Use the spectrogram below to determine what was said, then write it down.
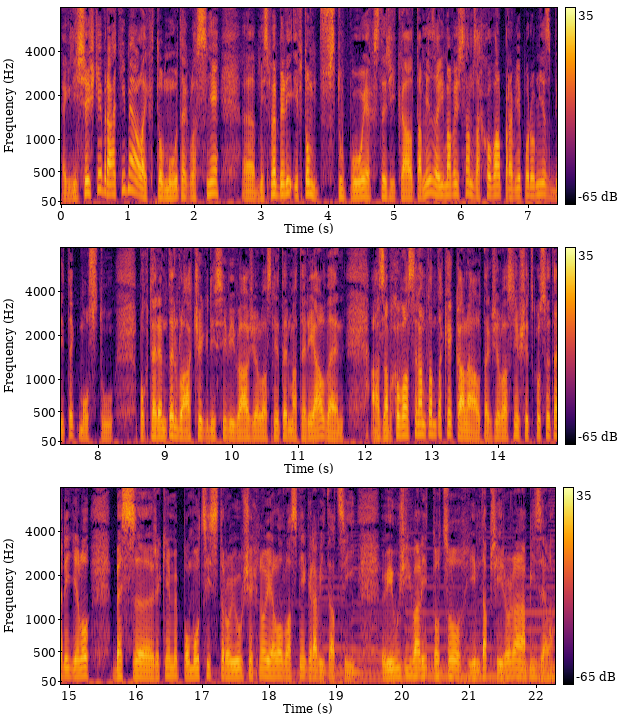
Když se ještě vrátíme ale k tomu, tak vlastně eh, my jsme byli i v tom vstupu, jak jste říkal, tam je zajímavé, že tam zachoval pravděpodobně zbytek mostu, po kterém ten vláček kdysi vyvážel vlastně ten materiál ven. A zachoval se nám tam také kanál, takže vlastně všechno se tady dělo bez, eh, řekněme, pomoci strojů, všechno jelo vlastně gravitací. Využívali to, co jim ta příroda nabízela.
